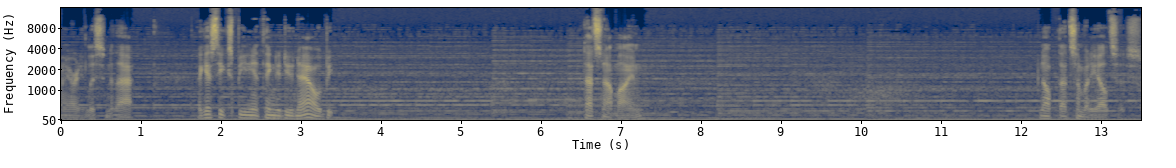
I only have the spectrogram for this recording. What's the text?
I already listened to that. I guess the expedient thing to do now would be... That's not mine. Nope, that's somebody else's.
